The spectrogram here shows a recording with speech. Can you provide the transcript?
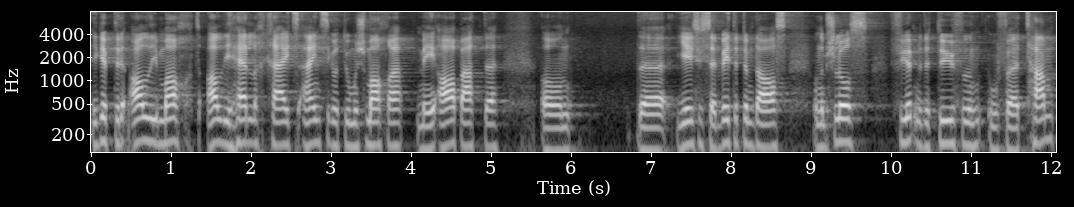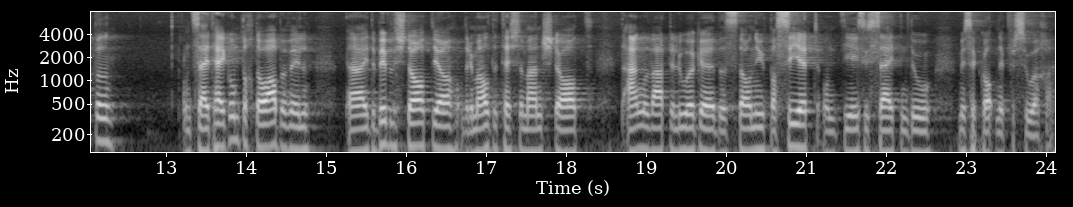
ich gebe dir alle Macht, alle Herrlichkeit, das Einzige, was du machen musst, mehr anbeten. Und äh, Jesus erwidert ihm das. Und am Schluss führt ihn der Teufel auf einen Tempel und sagt, hey, komm doch hier runter, weil äh, in der Bibel steht ja, oder im Alten Testament steht, die Engel werden schauen, dass da nichts passiert. Und Jesus sagt ihm, du müssen Gott nicht versuchen.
